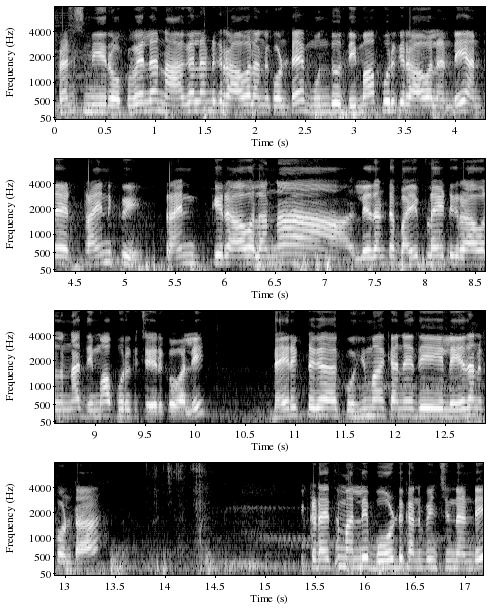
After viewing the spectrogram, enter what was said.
ఫ్రెండ్స్ మీరు ఒకవేళ నాగాలాండ్కి రావాలనుకుంటే ముందు దిమాపూర్కి రావాలండి. అంటే ట్రైన్కి ట్రైన్కి రావాలన్నా లేదంటే బై ఫ్లైట్కి రావాలన్నా దిమాపూర్కి చేరుకోవాలి. డైరెక్ట్గా కొహిమాకి అనేది లేదనుకుంటా. ఇక్కడైతే మళ్ళీ బోర్డు కనిపించిందండి.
